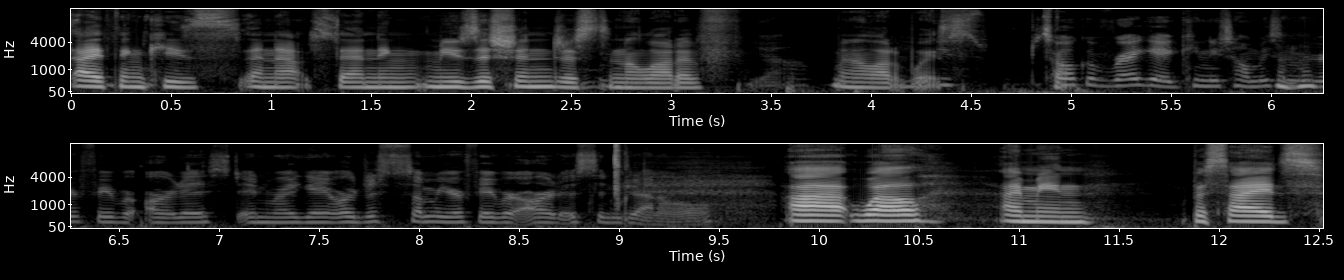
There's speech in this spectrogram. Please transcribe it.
I think he's an outstanding musician just in a lot of yeah. in a lot of You ways. s- So- of reggae. Can you tell me some Mhm. of your favorite artists in reggae, or just some of your favorite artists in general? Uh well, I mean, besides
